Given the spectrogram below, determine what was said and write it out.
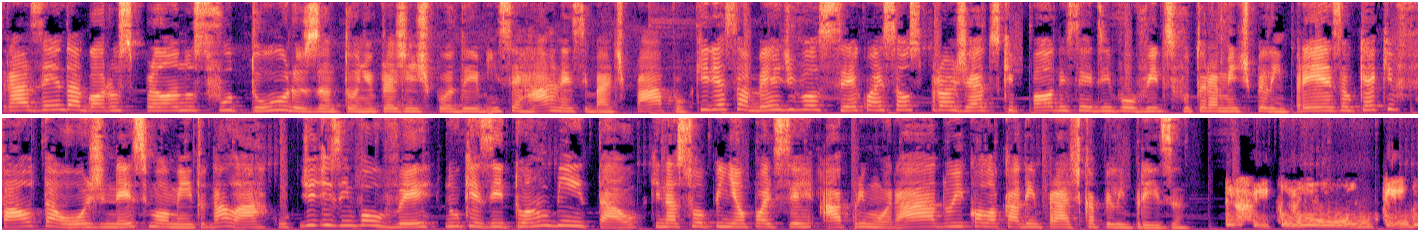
Trazendo agora os planos futuros, Antônio, para a gente poder encerrar nesse bate-papo, queria saber de você quais são os projetos que podem ser desenvolvidos futuramente pela empresa, o que é que falta hoje, nesse momento, na Larco, de desenvolver no quesito ambiental, que, na sua opinião, pode ser aprimorado e colocado em prática pela empresa? Perfeito. Eu entendo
